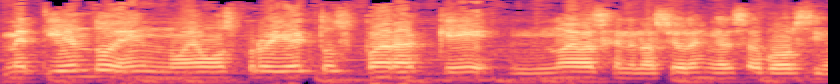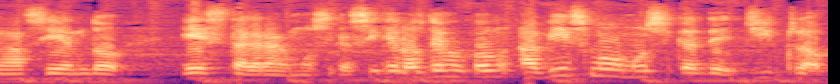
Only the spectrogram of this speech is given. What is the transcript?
metiendo en nuevos proyectos para que nuevas generaciones en El Sabor sigan haciendo esta gran música. Así que los dejo con Abismo, música de G-Club.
